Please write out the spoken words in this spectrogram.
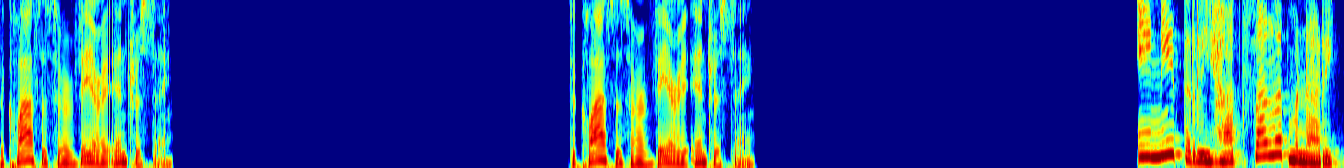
The classes are very interesting. The classes are very interesting. Ini terlihat sangat menarik.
